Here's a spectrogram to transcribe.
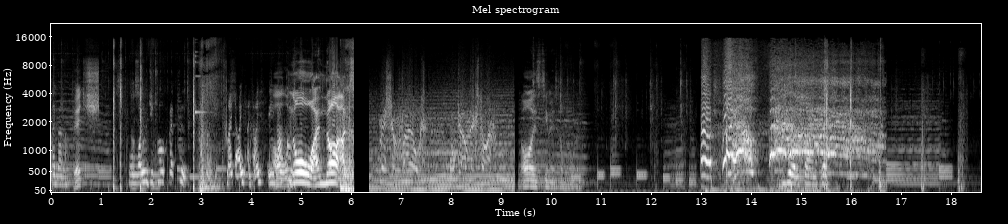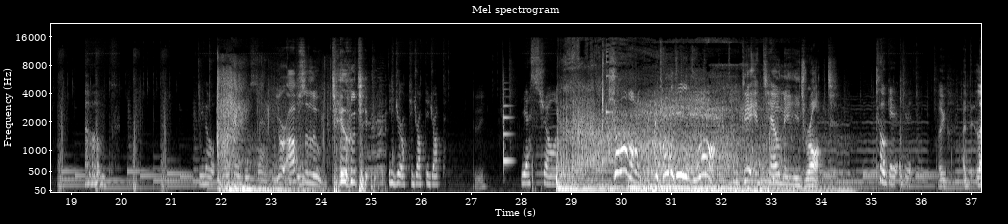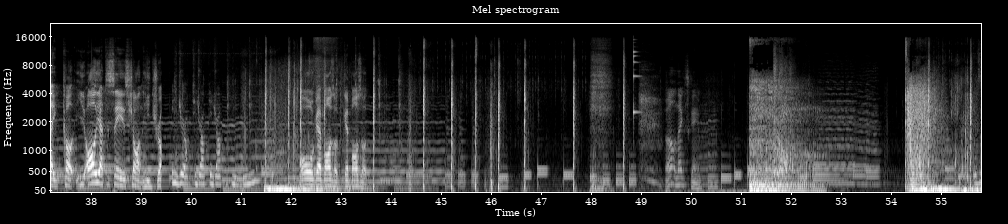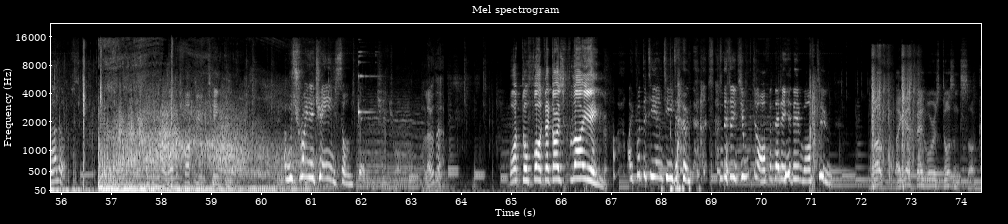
I got him. Bitch. Well, why would you talk about poop? I died, I died. Are you Oh back? no, I'm not. I'm. s- Mission failed. We'll get them next time. Oh, his teammates coming over. Bro, Sean. Um, you know, I heard this saying. You're absolute dude. He dropped, he dropped, he dropped. Did he? Yes, Sean. Sean! I told you he dropped! You didn't tell me he dropped. Okay, okay. Like, I d like, call, you, all you have to say is Sean. He dropped. He dropped, he dropped, he dropped. Hmm. Oh, get balls up, get balls up. well, next game. Is that us? What the fuck do you think? I was trying to change something. Change what? Hello there. What the fuck? That guy's flying! I put the TNT down, and then I jumped off, and then I hit him off too. Well, I guess Bed Wars doesn't suck.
